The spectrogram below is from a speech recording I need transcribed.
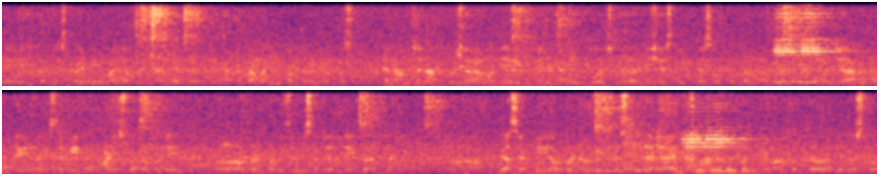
ते हे निर्माल्य आपण ठिकाणी ते खतामध्ये रूपांतरण करत असतो. त्या आमच्या नागपूर शहरामध्ये गेले काही वर्ष अतिशय स्तुत्य उपक्रम राबवला तो म्हणजे आम्ही कोणत्याही नैसर्गिक पाणी स्वतःमध्ये गणपतीचं विसर्जन ते करत नाही. त्यासाठी आपण विविध सुविधा ज्या आहेत त्या महानगरपालिकेमार्फत देत असतो.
